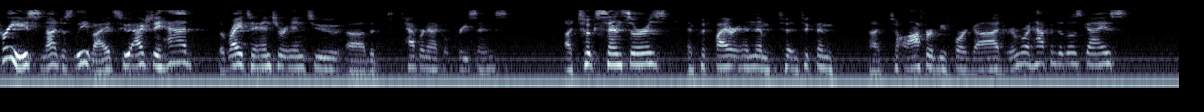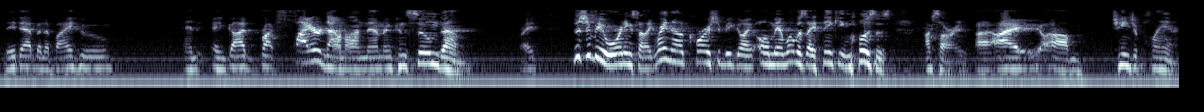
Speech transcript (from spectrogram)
priests, not just Levites, who actually had the right to enter into uh, the tabernacle precincts, uh, took censers and put fire in them, to, took them uh, to offer before God. Remember what happened to those guys? Nadab and Abihu. And, and God brought fire down on them and consumed them. Right? This should be a warning sign. Like right now, Korah should be going, oh man, what was I thinking? Moses, I'm sorry, I, I um, change a plan,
